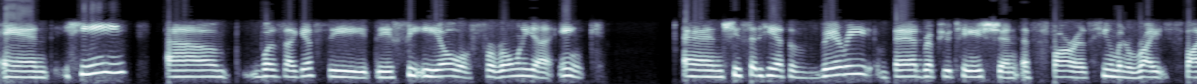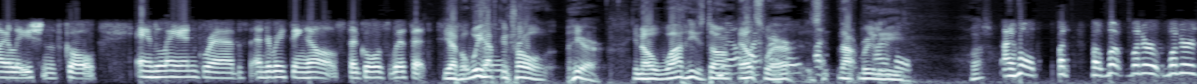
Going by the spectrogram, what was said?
and he um, was, I guess, the the CEO of Feronia Inc. And she said he has a very bad reputation as far as human rights violations go, and land grabs and everything else that goes with it. Yeah, but we so, have control here. You know what he's done well, elsewhere I, I hope, is not really. What? I hope. But but what what are what are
